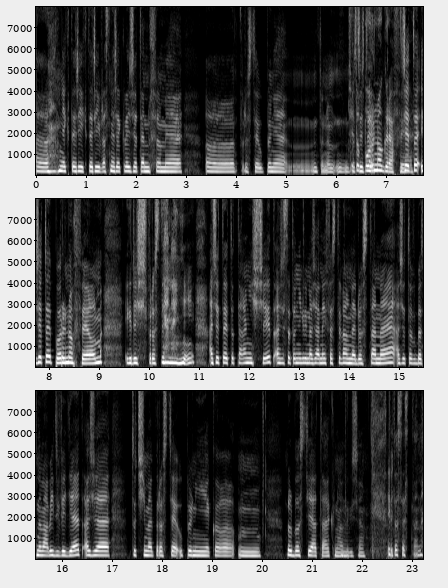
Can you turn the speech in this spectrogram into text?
uh, někteří, kteří vlastně řekli, že ten film je uh, prostě úplně... Mm, to ne, že prostě, to pornografie. Že to, že to je pornofilm, i když prostě není a že to je totální shit a že se to nikdy na žádný festival nedostane a že to vůbec nemá být vidět a že točíme prostě úplný jako mm, blbosti a tak, no, hmm. takže i to se stane.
